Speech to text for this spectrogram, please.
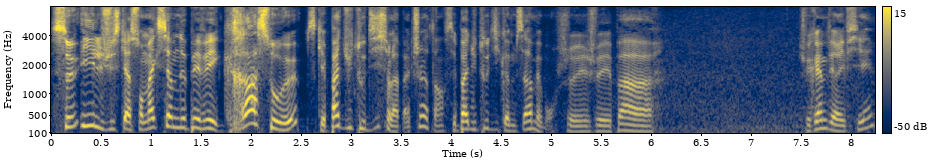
se heal jusqu'à son maximum de PV grâce au E, ce qui est pas du tout dit sur la patch note, hein. c'est pas du tout dit comme ça mais bon je, vais pas... Je vais quand même vérifier.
